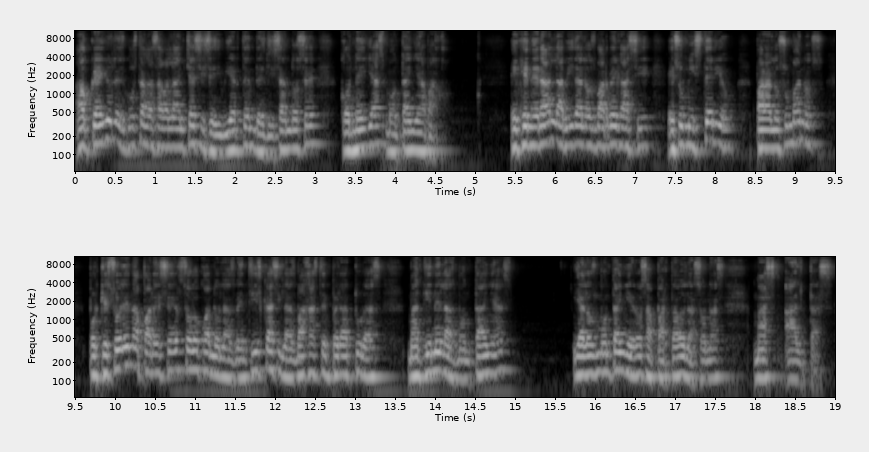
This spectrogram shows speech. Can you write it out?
Aunque a ellos les gustan las avalanchas y se divierten deslizándose con ellas montaña abajo. En general, la vida de los Barbegasi es un misterio para los humanos, porque suelen aparecer solo cuando las ventiscas y las bajas temperaturas mantienen las montañas y a los montañeros apartados de las zonas más altas.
